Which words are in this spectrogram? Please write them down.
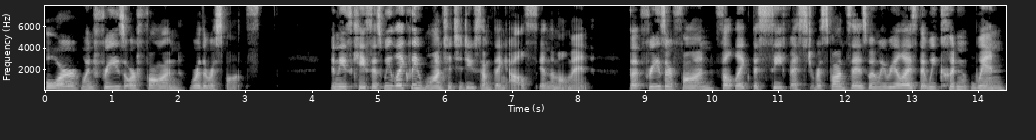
or when freeze or fawn were the response. In these cases, we likely wanted to do something else in the moment, but freeze or fawn felt like the safest responses when we realized that we couldn't win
